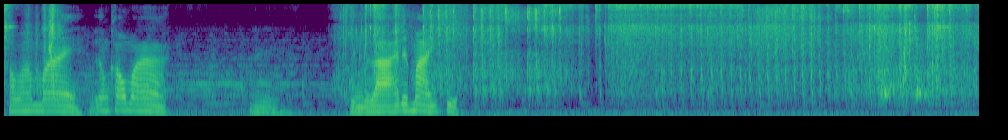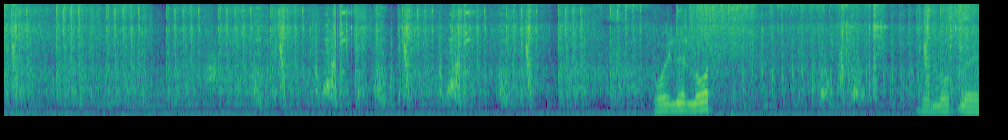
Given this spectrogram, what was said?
เข้ามาทำไม ไม่ต้องเข้ามาถ่วงเวลาให้ได้มากที่สุดโอ้ยเลือดลดเลือดลดเลย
